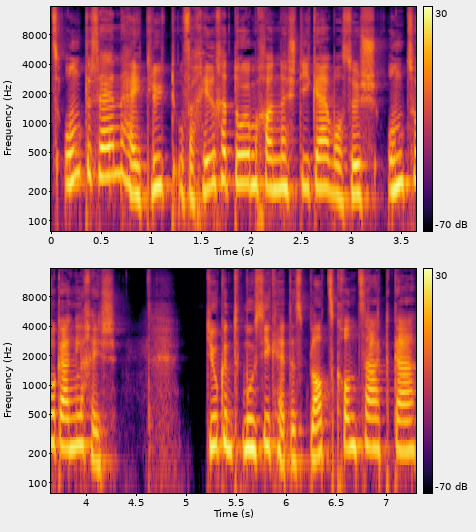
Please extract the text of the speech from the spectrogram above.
Zu Unterseen haben die Leute auf einen Kirchenturm steigen, der sonst unzugänglich ist. Die Jugendmusik hat ein Platzkonzert gegeben,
